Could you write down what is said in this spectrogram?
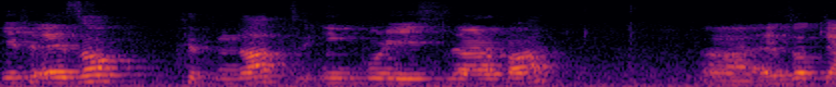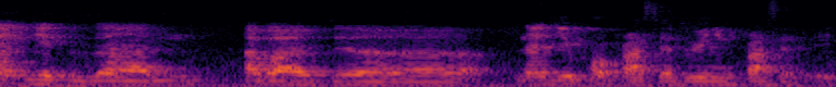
if ESO could not increase the alpha, uh, can get the about uh, 94% winning percentage.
